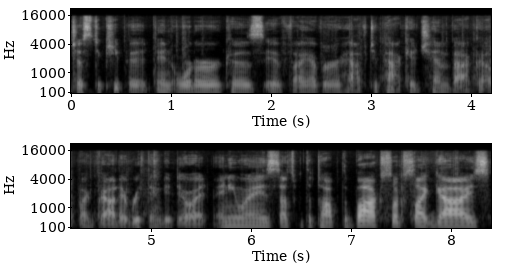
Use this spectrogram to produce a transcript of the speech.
just to keep it in order because if I ever have to package him back up, I've got everything to do it. Anyways, that's what the top of the box looks like, guys.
